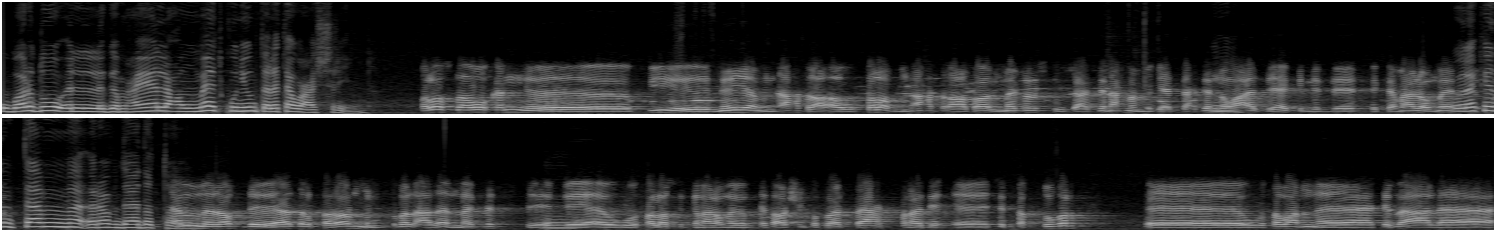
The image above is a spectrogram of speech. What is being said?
وبرضو الجمعية العمومية تكون يوم 23 خلاص ده هو كان آه، في نية من أحد أو طلب من أحد اعضاء المجلس وتحديدا أحمد مجاهد تحديدا إن هو عايز يأجل ال- الجمعية العمومية. ولكن تم رفض هذا الطلب. تم رفض هذا القرار من قبل أعضاء المجلس ب- وخلاص الجمعية العمومية يوم 23 فبراير في أحد فنادق آه، 6 أكتوبر. آه، وطبعا آه، هتبقى على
